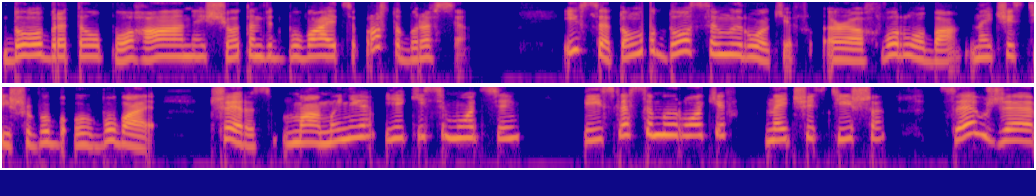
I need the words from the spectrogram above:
Добре то погане, що там відбувається, просто бере все. І все. Тому до 7 років е, хвороба найчастіше буває через мамині якісь емоції. Після 7 років найчастіше це вже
